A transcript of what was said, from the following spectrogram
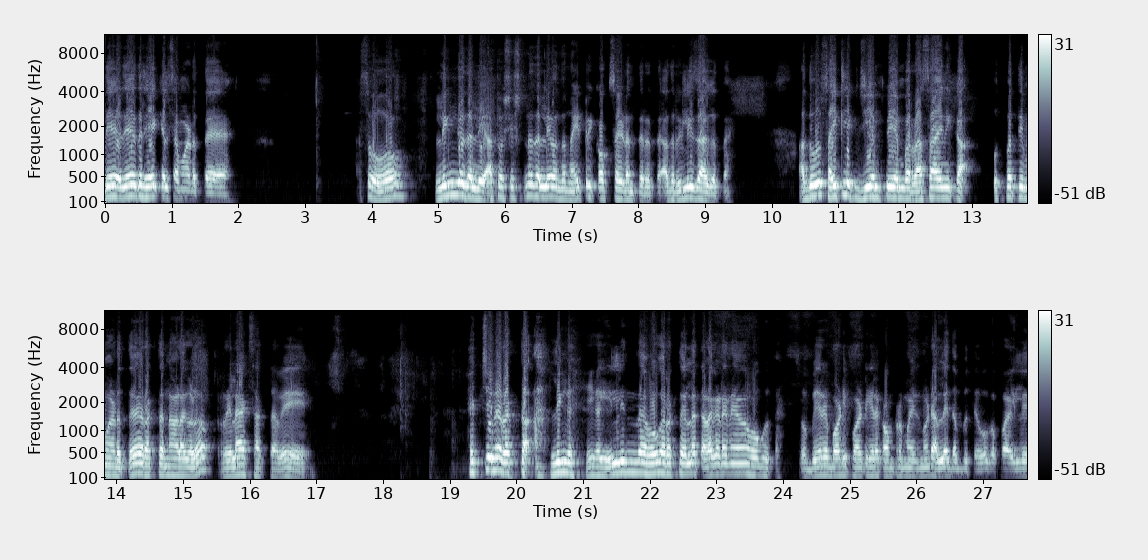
ದೇಹ ದೇಹದಲ್ಲಿ ಹೇಗೆ ಕೆಲಸ ಮಾಡುತ್ತೆ? ಸೊ ಲಿಂಗದಲ್ಲಿ ಅಥವಾ ಶಿಶ್ನದಲ್ಲಿ ಒಂದು ನೈಟ್ರಿಕ್ ಆಕ್ಸೈಡ್ ಅಂತ ಇರುತ್ತೆ. ಅದು ರಿಲೀಸ್ ಆಗುತ್ತೆ. ಅದು ಸೈಕ್ಲಿಕ್ ಜಿ ಎಂ ಪಿ ಎಂಬ ರಾಸಾಯನಿಕ ಉತ್ಪತ್ತಿ ಮಾಡುತ್ತೆ. ರಕ್ತನಾಳಗಳು ರಿಲ್ಯಾಕ್ಸ್ ಆಗ್ತವೆ. ಹೆಚ್ಚಿನ ರಕ್ತ, ಲಿಂಗ ಈಗ ಇಲ್ಲಿಂದ ಹೋಗೋ ರಕ್ತ ಎಲ್ಲ ತಳಗಡೆನೆ ಹೋಗುತ್ತೆ. ಸೊ ಬೇರೆ ಬಾಡಿ ಪಾರ್ಟಿಗೆಲ್ಲ ಕಾಂಪ್ರಮೈಸ್ ಮಾಡಿ ಅಲ್ಲೇ ದಬ್ಬುತ್ತೆ. ಹೋಗಪ್ಪ, ಇಲ್ಲೇ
